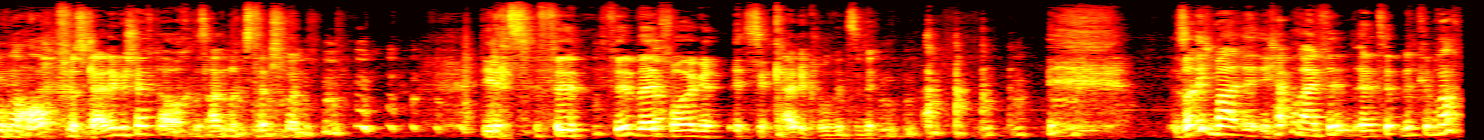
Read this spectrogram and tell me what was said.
Genau. Fürs kleine Geschäft auch. Das andere ist dann schon. Die letzte Film Filmweltfolge ist ja keine Klowitze mehr. Soll ich mal, äh, ich habe noch einen Filmtipp mitgebracht,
